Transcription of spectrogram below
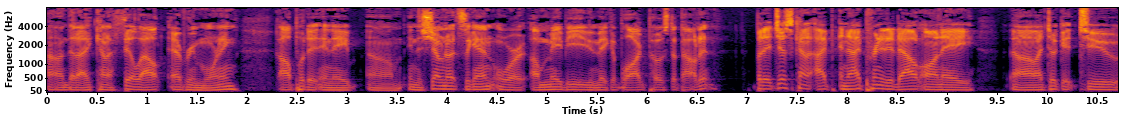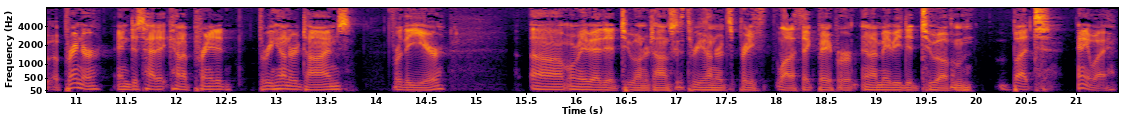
uh, that I kind of fill out every morning. I'll put it in a, um, in the show notes again, or I'll maybe even make a blog post about it. But it just kind of, I, and I printed it out on a, uh, I took it to a printer and just had it kind of printed 300 times for the year um, or maybe I did 200 times because 300 is pretty a lot of thick paper, and I maybe did two of them. But anyway,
